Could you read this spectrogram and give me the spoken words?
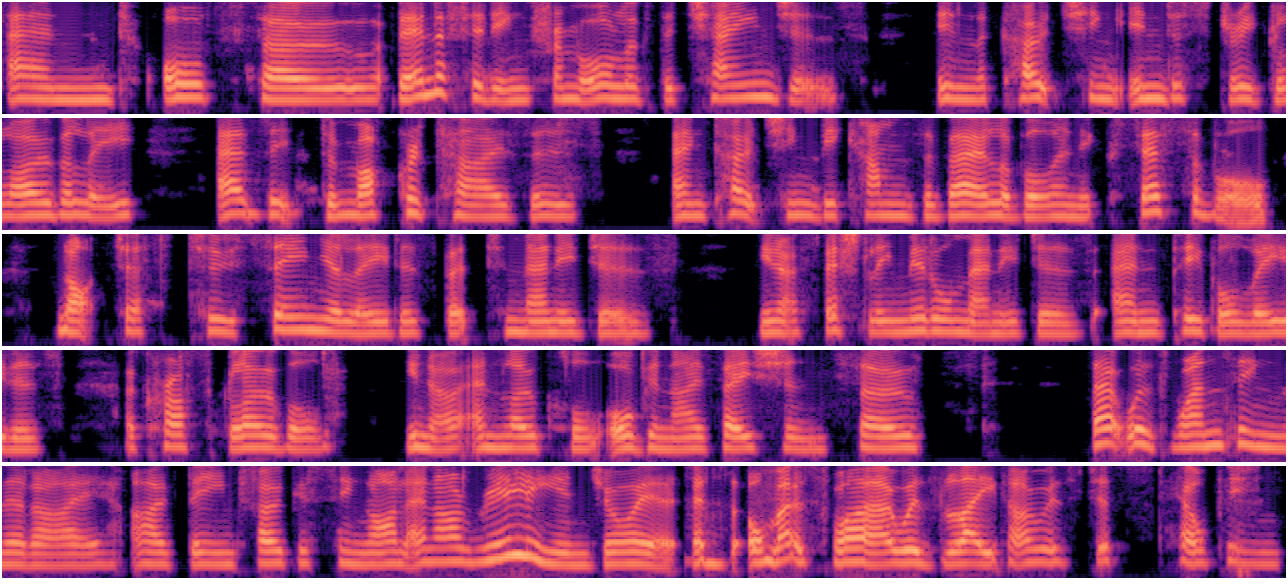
and also benefiting from all of the changes in the coaching industry globally as it mm-hmm. democratizes and coaching becomes available and accessible, not just to senior leaders, but to managers you know, especially middle managers and people leaders across global, you know, and local organizations. So that was one thing that I I've been focusing on and I really enjoy it. It's almost why I was late. I was just helping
